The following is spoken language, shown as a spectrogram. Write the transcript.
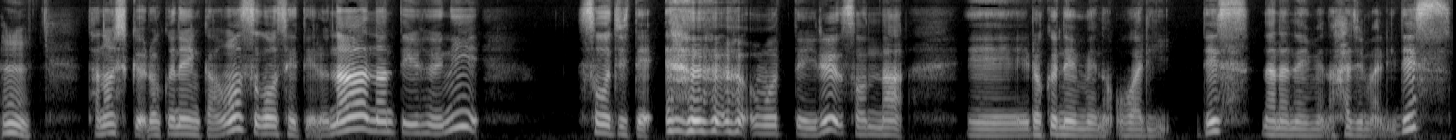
うん楽しく6年間を過ごせてるななんていうふうに総じて 思っているそんな、えー、6年目の終わりです。7年目の始まりです。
